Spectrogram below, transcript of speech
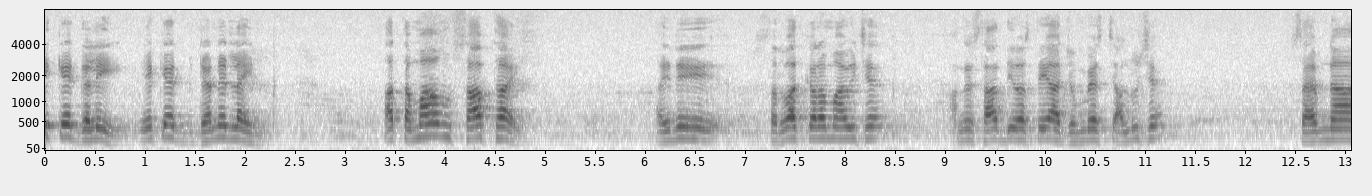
એક એક ગલી, એક એક ડ્રેનેજ લાઈન આ તમામ સાફ થાય. એની શરૂઆત કરવામાં આવી છે અને સાત દિવસથી આ ઝુંબેશ ચાલુ છે. સાહેબના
